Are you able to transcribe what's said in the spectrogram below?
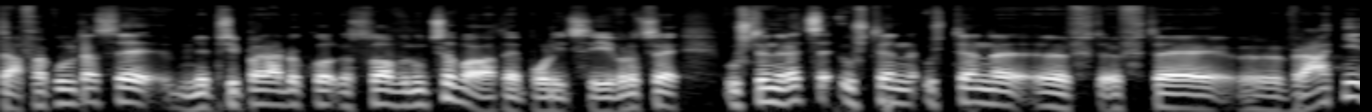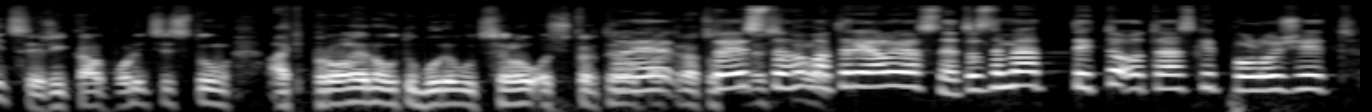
ta fakulta se, mi připadá, doslova vnucovala té policii. V roce, už ten, rece, už ten, už ten eh, v, v té eh, vrátnici říkal policistům, ať prohlédnou tu budovu celou od čtvrtého to je, patra. To je z toho materiálu jasné. To znamená tyto otázky položit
